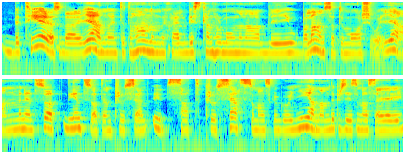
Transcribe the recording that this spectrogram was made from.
bete dig sådär igen och inte ta hand om dig själv, visst kan hormonerna bli i obalans så att du mår så igen. Men det är inte så att det är inte så att det är en procent, utsatt process som man ska gå igenom. Det är precis som jag säger i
